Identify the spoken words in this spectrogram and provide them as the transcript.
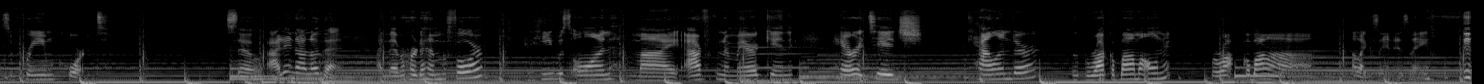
Supreme Court. So I did not know that. I never heard of him before, and he was on my African American Heritage calendar with Barack Obama on it. Barack Obama. I like saying his name.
